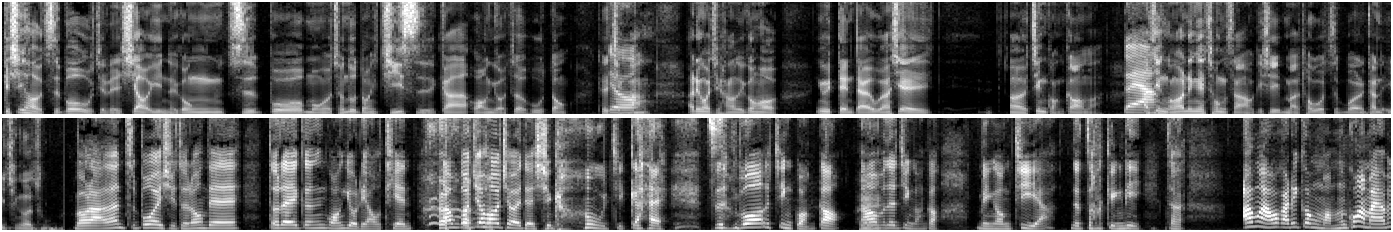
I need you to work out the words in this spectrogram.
其实吼直播有一个效应的，讲直播某个程度东西及时跟网友做互动，这一对项。啊，另外一项就是讲吼，因为电台有那些呃进广告嘛，啊对啊，进广告恁该创啥，其实嘛透过直播看得一清二楚。无啦，咱直播的时阵拢在都在跟网友聊天。啊，毋过最好笑的就是讲有一届直播进广告，然后我们在进广告，明宏记啊，就总经理在。啊嘛，我甲你讲嘛，问看嘛，不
